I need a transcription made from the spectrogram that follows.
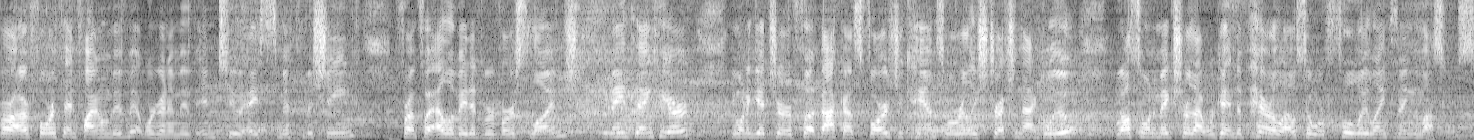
For our fourth and final movement, we're gonna move into a Smith machine, front foot elevated reverse lunge. Main thing here, you wanna get your foot back as far as you can so we're really stretching that glute. We also wanna make sure that we're getting to parallel so we're fully lengthening the muscles.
